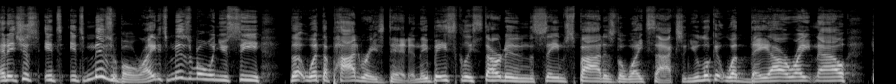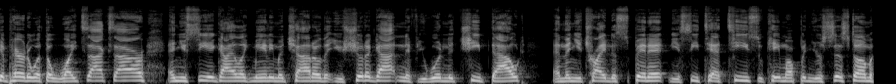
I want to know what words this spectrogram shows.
and it's just it's it's miserable, right? It's miserable when you see the, what the Padres did, and they basically started in the same spot as the White Sox. And you look at what they are right now compared to what the White Sox are, and you see a guy like Manny Machado that you should have gotten if you wouldn't have cheaped out and then you tried to spin it, and you see Tatis who came up in your system,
